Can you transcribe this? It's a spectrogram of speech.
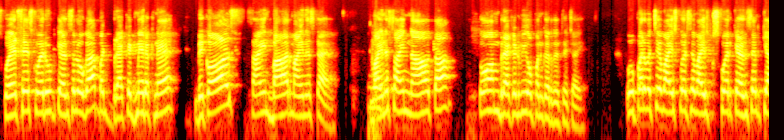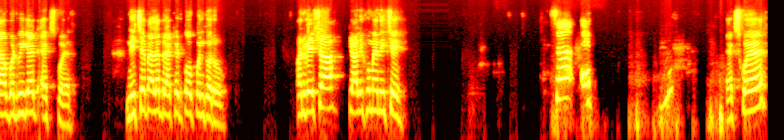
स्क्वायर से स्क्वायर रूट कैंसिल होगा बट ब्रैकेट में रखना है बिकॉज़ साइन बाहर माइनस का है। माइनस साइन ना होता तो हम ब्रैकेट भी ओपन कर देते चाहे। ऊपर बच्चे वाई स्क्वायर से वाई स्क्वायर कैंसिल क्या what we get x square नीचे पहले ब्रैकेट को ओपन करो। अन्वेषा क्या लिखूं मैं नीचे? Sir x square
